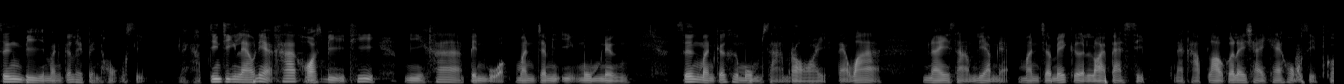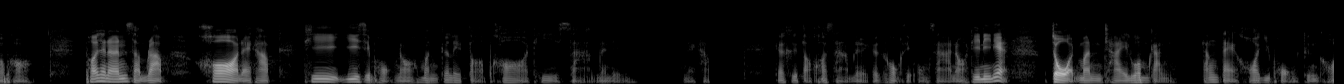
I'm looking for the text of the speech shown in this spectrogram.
ซึ่ง b มันก็เลยเป็น 60 นะครับจริงๆแล้วเนี่ยค่า cos b ที่มีค่าเป็นบวก มันจะมีอีกมุมหนึ่งซึ่งมันก็คือมุม 300 แต่ว่าในสามเหลี่ยมเนี่ยมันจะไม่เกิน 180นะครับเราก็เลยใช้แค่ 60 ก็พอ เพราะฉะนั้นสำหรับข้อนะครับที่ 26เนาะมันก็เลยตอบข้อที่ 3 นั่นเองนะครับก็คือตอบข้อ 3 เลยก็คือ 60 องศาเนาะทีนี้เนี่ยโจทย์มันใช้ร่วมกันตั้งแต่ข้อ 26 ถึงข้อ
